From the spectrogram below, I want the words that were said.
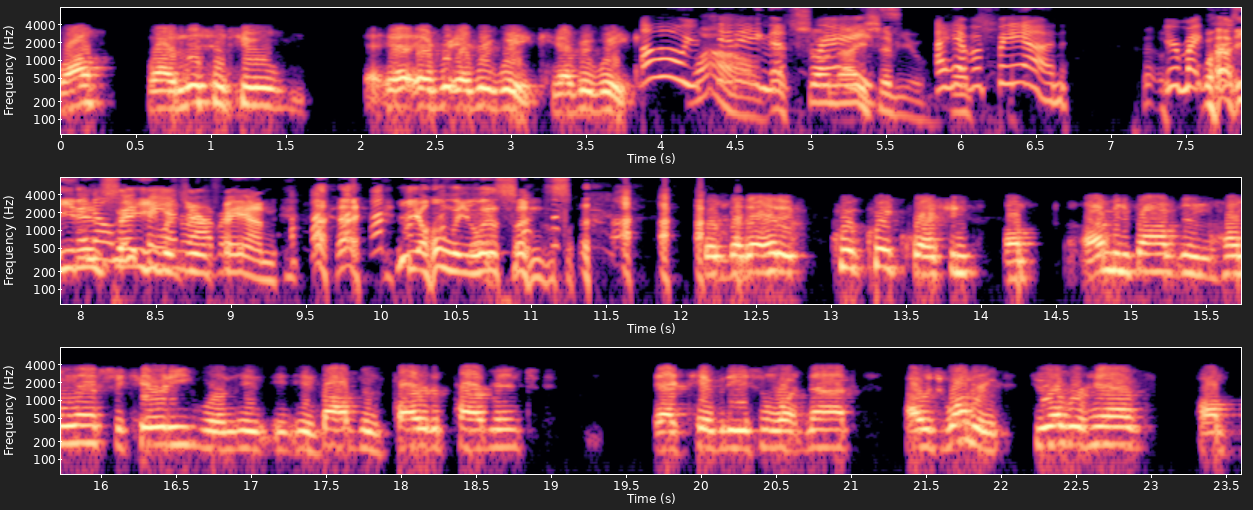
Well, well, I listen to you every, every week, every week. Oh, you're Wow, kidding. that's That's, so great. nice of you. I have That's- a fan. You're my Well, first he didn't only say he fan, was your Robert. fan. he only listens. But, but I had a quick, quick question. Um, I'm involved in Homeland Security. We're in, in, involved in fire department activities and whatnot. I was wondering, do you ever have um,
